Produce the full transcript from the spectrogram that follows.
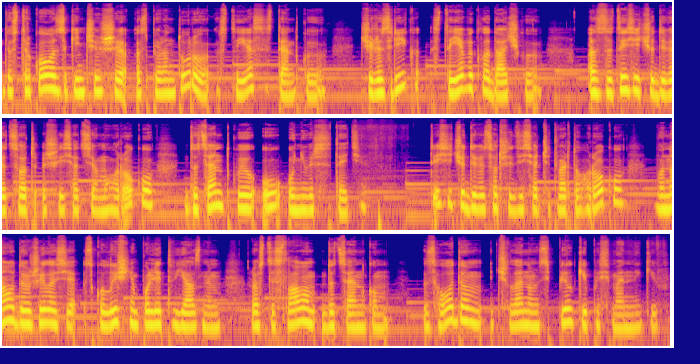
Достроково закінчивши аспірантуру, стає асистенткою. Через рік стає викладачкою, а з 1967 року доценткою у університеті. 1964 року вона одружилася з колишнім політв'язним Ростиславом Доценком, згодом членом спілки письменників.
